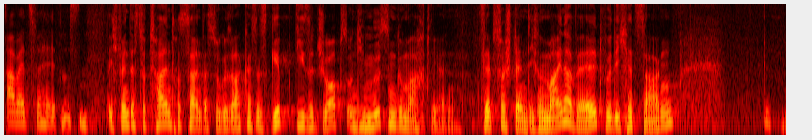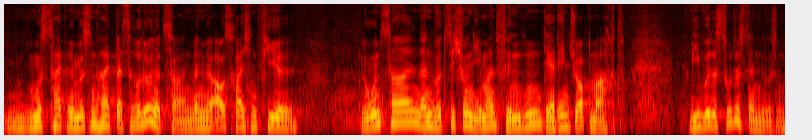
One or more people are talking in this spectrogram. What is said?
Arbeitsverhältnissen. Ich finde es total interessant, dass du gesagt hast, es gibt diese Jobs und die müssen gemacht werden. Selbstverständlich. In meiner Welt würde ich jetzt sagen, muss halt, wir müssen halt bessere Löhne zahlen. Wenn wir ausreichend viel Lohn zahlen, dann wird sich schon jemand finden, der den Job macht. Wie würdest du das denn lösen?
